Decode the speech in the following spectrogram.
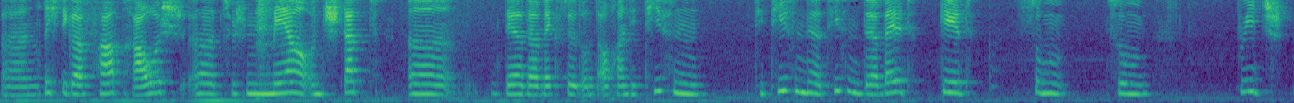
äh, ein richtiger Farbrausch äh, zwischen Meer und Stadt, äh, der da wechselt und auch an die Tiefen, die Tiefen der Tiefen der Welt geht zum, zum Breach.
